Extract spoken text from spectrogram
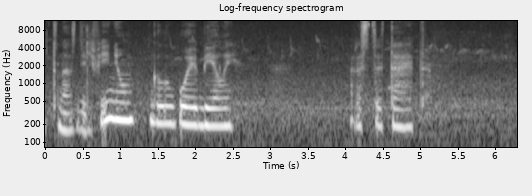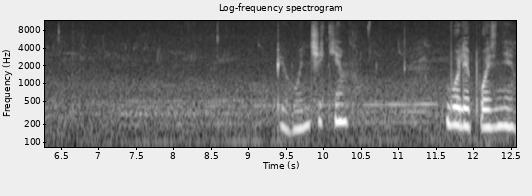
Это у нас дельфиниум голубой и белый расцветает. Пиончики более поздние.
